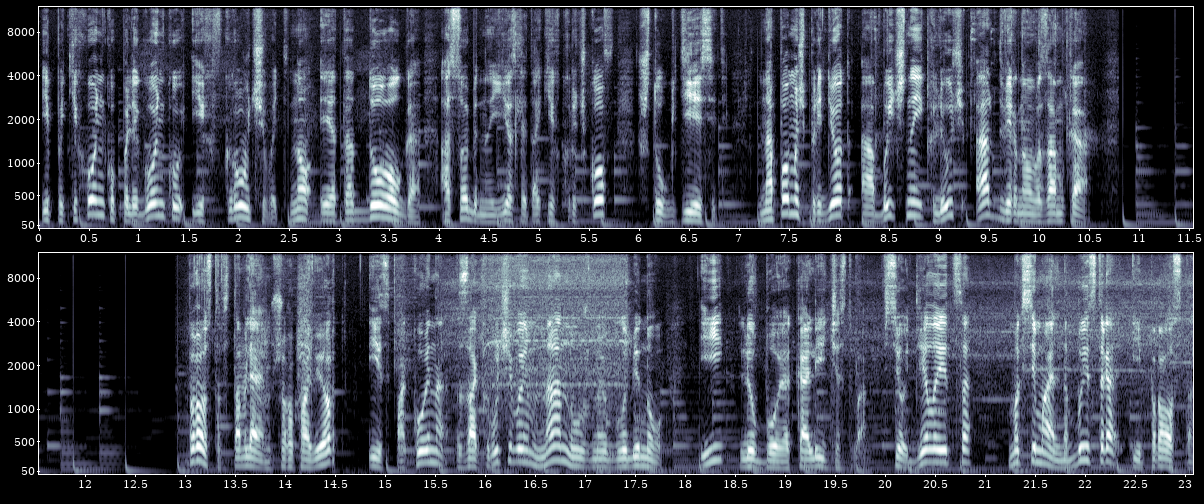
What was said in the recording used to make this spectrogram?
и потихоньку, полегоньку их вкручивать, но это долго, особенно если таких крючков штук 10. На помощь придет обычный ключ от дверного замка. Просто вставляем шуруповерт и спокойно закручиваем на нужную глубину и любое количество. Все делается максимально быстро и просто.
